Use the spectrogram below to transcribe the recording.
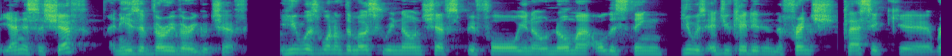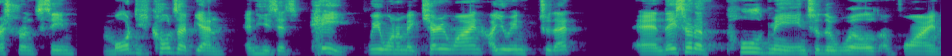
Jan is a chef, and he's a very, very good chef. He was one of the most renowned chefs before, you know, Noma, all this thing. He was educated in the French classic uh, restaurant scene. Mort, he calls up Jan and he says, Hey, we want to make cherry wine. Are you into that? And they sort of pulled me into the world of wine.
